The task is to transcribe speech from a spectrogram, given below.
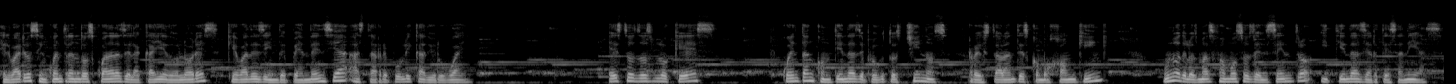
El barrio se encuentra en dos cuadras de la calle Dolores, que va desde Independencia hasta República de Uruguay. Estos dos bloques cuentan con tiendas de productos chinos, restaurantes como Hong King, uno de los más famosos del centro, y tiendas de artesanías.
